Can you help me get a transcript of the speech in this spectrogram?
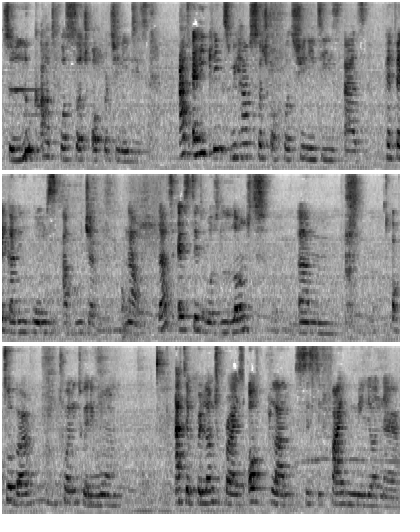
So look out for such opportunities. At Ehi Kings we have such opportunities as Perfect Garden Homes Abuja. Now that estate was launched um, October 2021 at a pre-launch price of plan 65 million naira.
